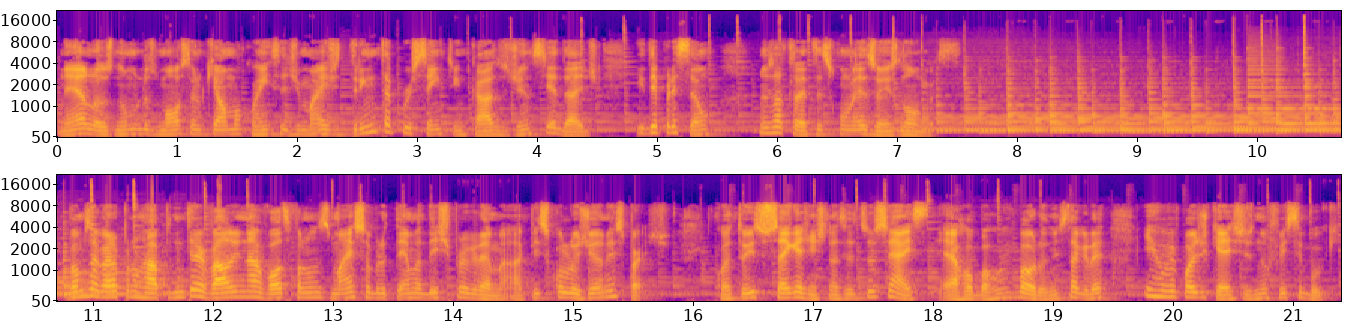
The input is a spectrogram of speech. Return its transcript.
Nela, os números mostram que há uma ocorrência de mais de 30% em casos de ansiedade e depressão nos atletas com lesões longas. Vamos agora para um rápido intervalo e na volta falamos mais sobre o tema deste programa, a psicologia no esporte. Enquanto isso, segue a gente nas redes sociais, é arroba no Instagram e Ruve Podcasts no Facebook.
